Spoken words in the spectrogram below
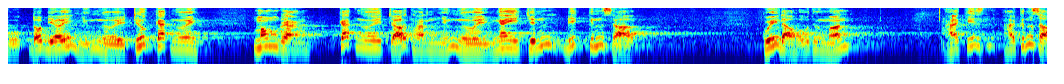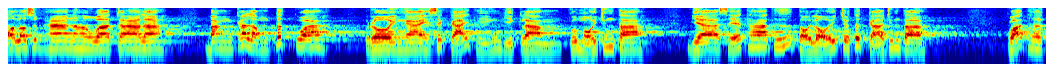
buộc đối với những người trước các ngươi mong rằng các ngươi trở thành những người ngay chính biết kính sợ quý đạo hữu thương mến hãy kính, hãy kính sợ Allah subhanahu wa ta'ala bằng cái lòng tất qua rồi Ngài sẽ cải thiện việc làm của mỗi chúng ta và sẽ tha thứ tội lỗi cho tất cả chúng ta quả thật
